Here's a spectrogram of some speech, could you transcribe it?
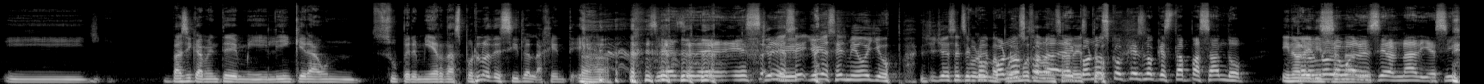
y básicamente mi link era un super mierdas, por no decirle a la gente. yo, ya sé, el meollo. Yo ya sé el problema. Podemos avanzar esto. Conozco qué es lo que está pasando. Y no pero le no le voy a, decir a nadie, sí.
